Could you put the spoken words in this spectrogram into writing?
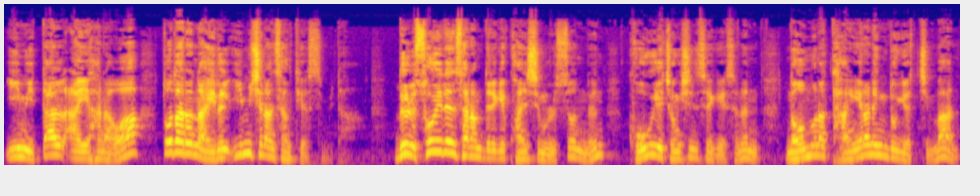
이미 딸 아이 하나와 또 다른 아이를 임신한 상태였습니다. 늘 소외된 사람들에게 관심을 쏟는 고우의 정신세계에서는 너무나 당연한 행동이었지만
